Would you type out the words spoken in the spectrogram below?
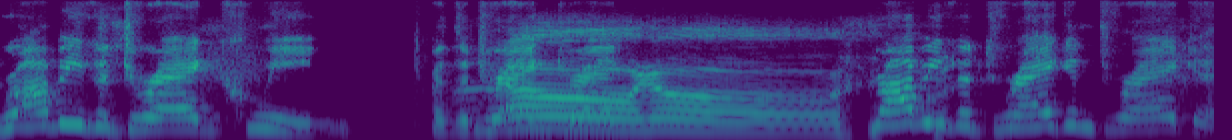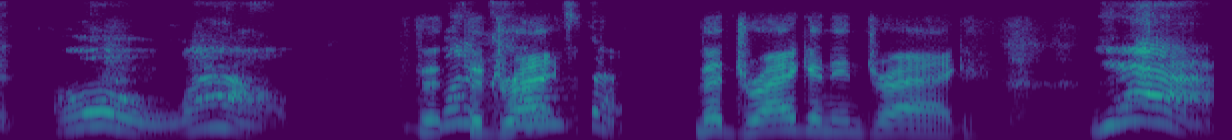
Robbie the drag queen or the drag drag. No, no. Robbie the dragon dragon. Oh, wow. The, What the a concept. the dragon in drag. Yeah,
